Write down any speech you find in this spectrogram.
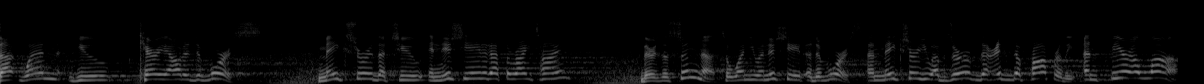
that when you carry out a divorce, make sure that you initiate it at the right time there's a sunnah to when you initiate a divorce and make sure you observe the iddah properly and fear Allah.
